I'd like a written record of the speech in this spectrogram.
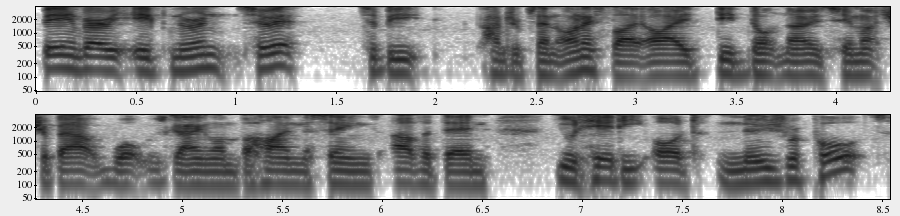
being very ignorant to it, to be 100% honest, like I did not know too much about what was going on behind the scenes other than you would hear the odd news report,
